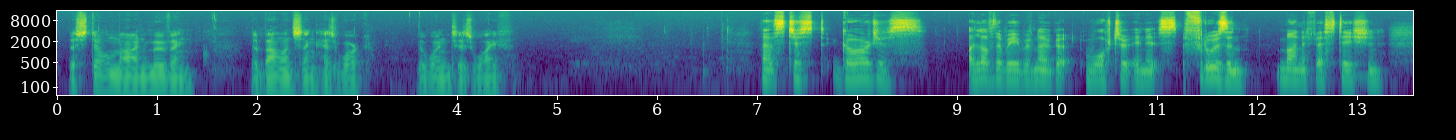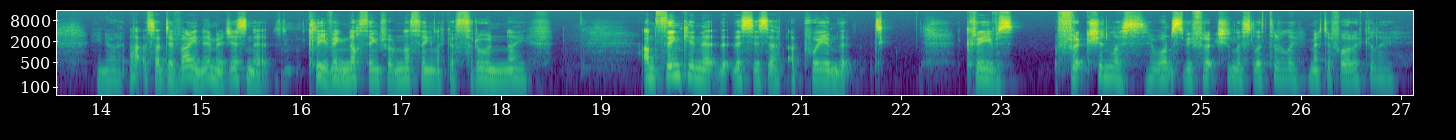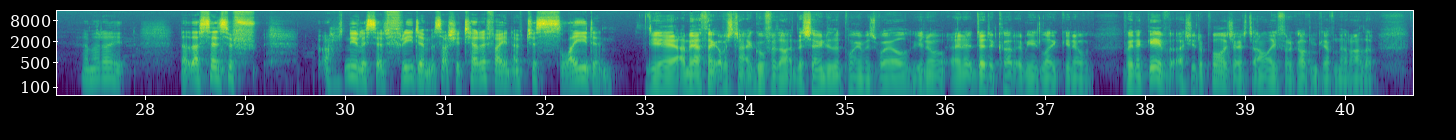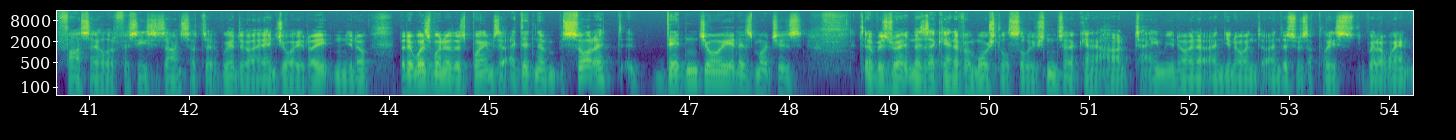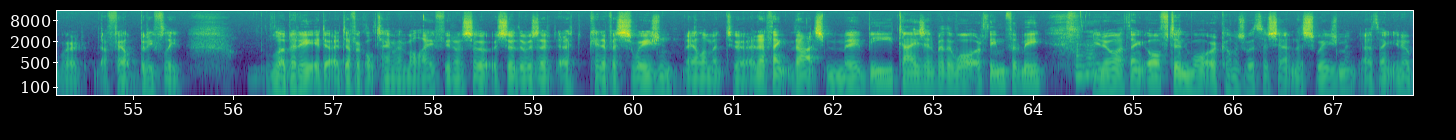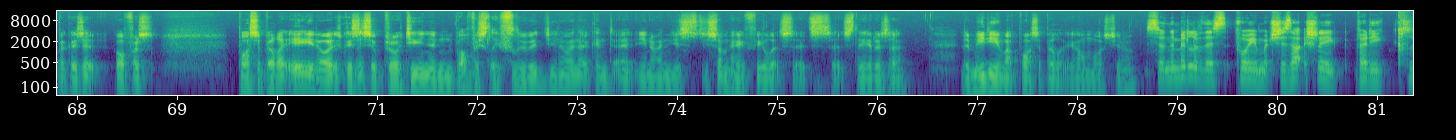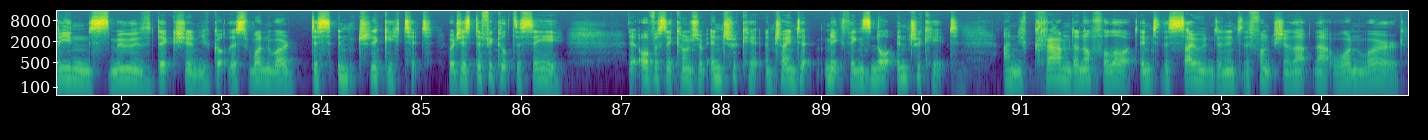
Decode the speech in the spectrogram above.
the still man moving, the balancing his work, the wind his wife. that's just gorgeous. I love the way we've now got water in its frozen manifestation. You know, that's a divine image, isn't it? Cleaving nothing from nothing like a thrown knife. I'm thinking that, that this is a, a poem that craves frictionless. It wants to be frictionless, literally, metaphorically. Am I right? That, that sense of, I've nearly said freedom, it's actually terrifying of just sliding. Yeah, I mean, I think I was trying to go for that the sound of the poem as well, you know. And it did occur to me, like, you know, when I gave, I should apologise to Ali for having given a rather facile or facetious answer to where do I enjoy writing, you know. But it was one of those poems that I didn't sort of did enjoy in as much as it was written as a kind of emotional solution to a kind of hard time, you know. And, and you know, and, and this was a place where I went where I felt briefly liberated at a difficult time in my life, you know. So, so there was a, a kind of assuasion element to it, and I think that's maybe ties in with the water theme for me. You know, I think often water comes with a certain assuagement. I think you know because it offers possibility. You know, because it's a protein and obviously fluid. You know, and it can, uh, you know, and you, you somehow feel it's it's it's there as a the medium of possibility almost. You know. So, in the middle of this poem, which is actually very clean, smooth diction, you've got this one word, disintricated, which is difficult to say. It obviously comes from intricate and trying to make things not intricate. And you've crammed an awful lot into the sound and into the function of that, that one word.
